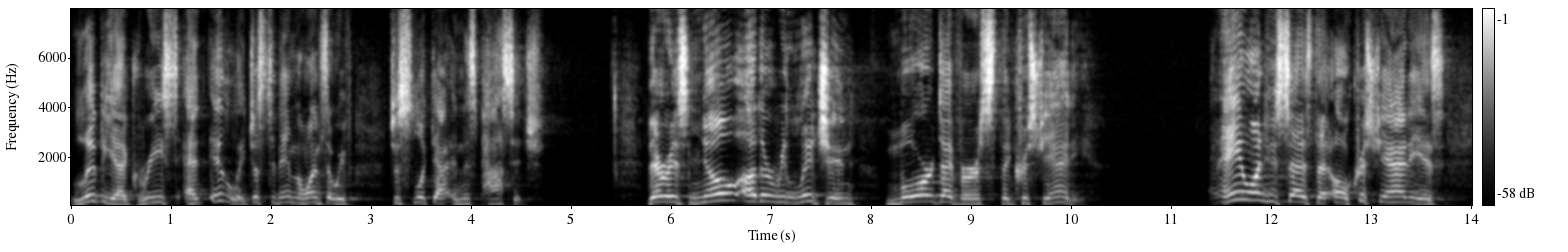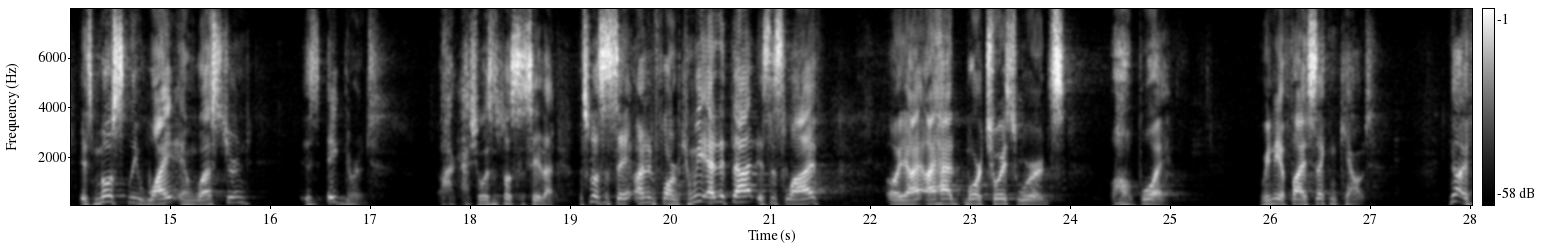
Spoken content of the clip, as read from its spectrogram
Libya, Greece, and Italy, just to name the ones that we've just looked at in this passage. There is no other religion more diverse than Christianity. And anyone who says that, oh, Christianity is, is mostly white and Western is ignorant. Oh, gosh, I wasn't supposed to say that. I was supposed to say uninformed. Can we edit that? Is this live? Oh, yeah, I, had more choice words. Oh, boy. We need a five second count. No, if,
